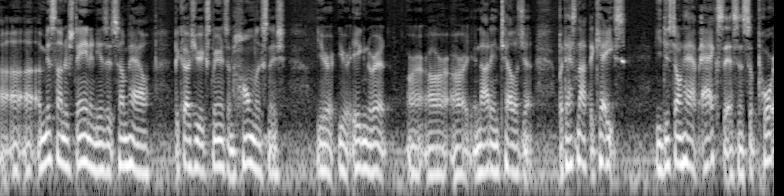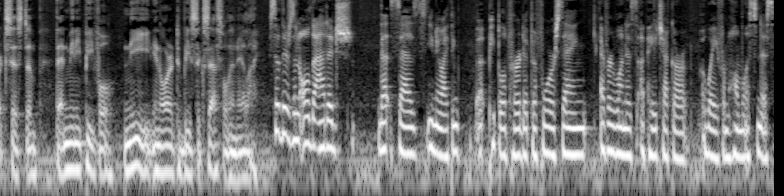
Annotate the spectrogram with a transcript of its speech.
Uh, a, misunderstanding is that somehow because you're experiencing homelessness, you're you're ignorant or, or, or you're not intelligent. But that's not the case. You just don't have access and support system that many people need in order to be successful in their life. So there's an old adage that says, you know, I think uh, people have heard it before saying everyone is a paycheck or away from homelessness.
